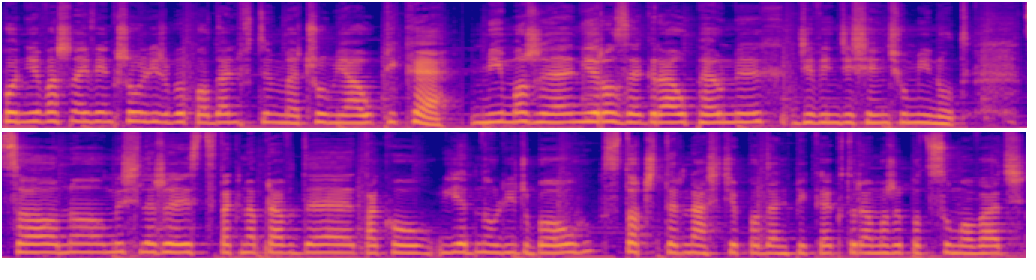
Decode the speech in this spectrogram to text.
ponieważ największą liczbę podań w tym meczu miał Piqué, mimo że nie rozegrał pełnych 90 minut, co no, myślę, że jest tak naprawdę taką jedną liczbą 114 podań Piqué, która może podsumować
